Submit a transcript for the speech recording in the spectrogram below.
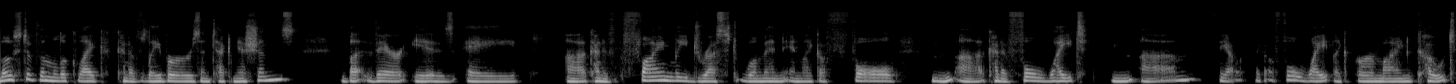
most of them look like kind of laborers and technicians but there is a uh, kind of finely dressed woman in like a full, mm, uh, kind of full white, mm, um, know, like a full white, like ermine coat,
